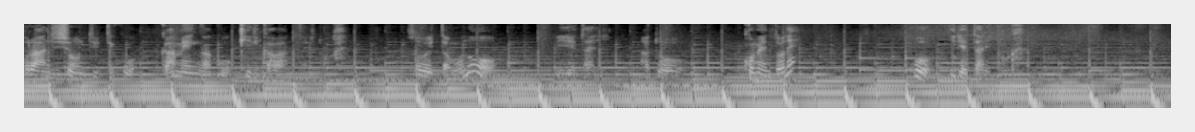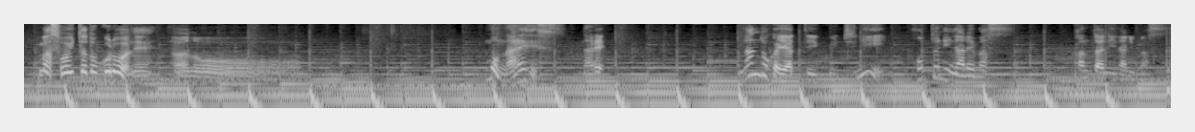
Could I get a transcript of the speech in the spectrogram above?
トランジションって言ってこう画面がこう切り替わったりとかそういったものを入れたりあとコメントねを入れたりとか。まあそういったところはねあのー、もう慣れです。慣れ。何度かやっていくうちに本当に慣れます。簡単になります。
